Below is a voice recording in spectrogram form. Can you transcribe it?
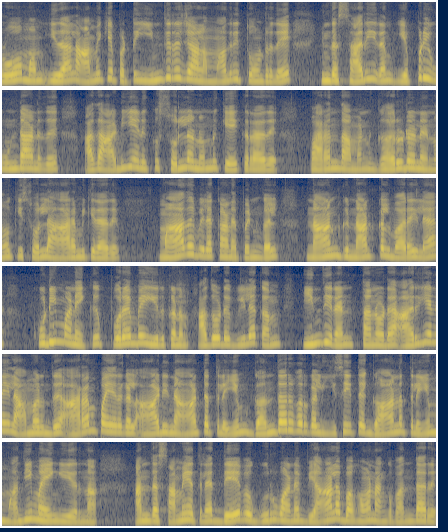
ரோமம் இதால் அமைக்கப்பட்டு இந்திரஜாலம் மாதிரி தோன்றுதே, இந்த சரீரம் எப்படி உண்டானது? அதை அடியனுக்கு சொல்லணும்னு கேட்கிறாரு. பரந்தாமன் கருடனை நோக்கி சொல்ல ஆரம்பிக்கிறாரு. மாதவிலக்கான பெண்கள் நான்கு நாட்கள் வரையில குடிமனைக்கு புறம்பே இருக்கணும். அதோட விளக்கம் இந்திரன் தன்னோட அரியணையில் அமர்ந்து அறம்பயர்கள் ஆடின ஆட்டத்திலையும், கந்தர்வர்கள் இசைத்த கானத்திலையும் மதிமயங்கி இருந்தான். அந்த சமயத்துல தேவ குருவான வியாழ பகவான் அங்க வந்தாரு.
